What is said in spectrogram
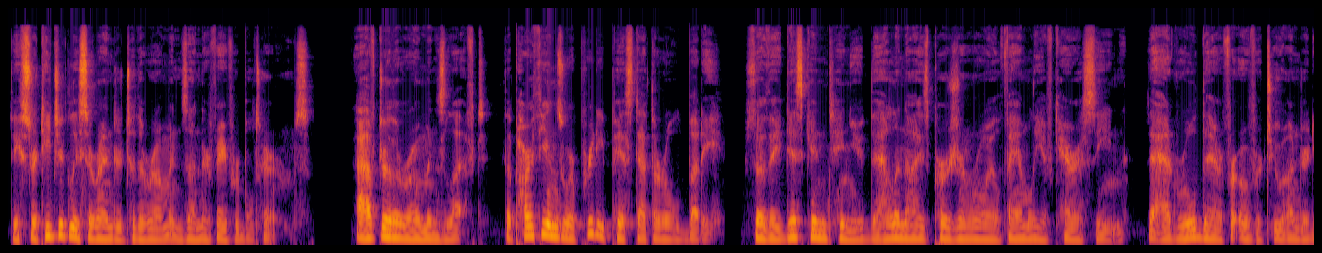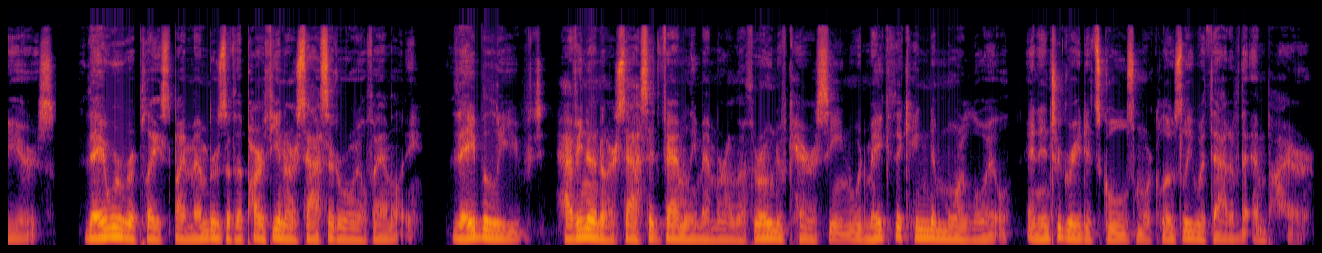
they strategically surrendered to the Romans under favorable terms. After the Romans left, the Parthians were pretty pissed at their old buddy, so they discontinued the Hellenized Persian royal family of Characene that had ruled there for over 200 years. They were replaced by members of the Parthian Arsacid royal family. They believed having an Arsacid family member on the throne of Characene would make the kingdom more loyal and integrate its goals more closely with that of the empire.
